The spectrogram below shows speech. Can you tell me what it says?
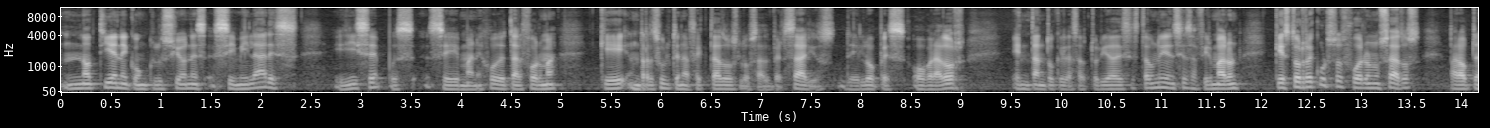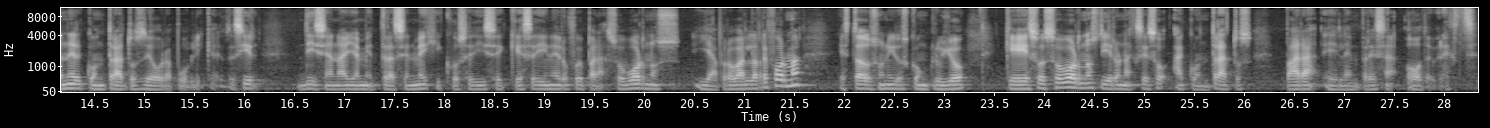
no tiene conclusiones similares y dice, pues se manejó de tal forma que resulten afectados los adversarios de López Obrador, en tanto que las autoridades estadounidenses afirmaron que estos recursos fueron usados para obtener contratos de obra pública. Es decir, dice Anaya, mientras en México se dice que ese dinero fue para sobornos y aprobar la reforma, Estados Unidos concluyó que esos sobornos dieron acceso a contratos para eh, la empresa Odebrecht.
